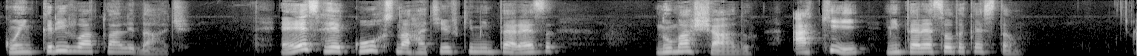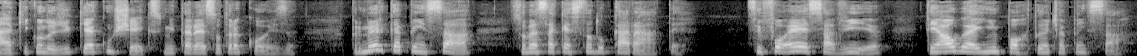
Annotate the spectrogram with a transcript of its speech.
com incrível atualidade. É esse recurso narrativo que me interessa no Machado. Aqui me interessa outra questão. Aqui, quando eu digo que é com Shakespeare, me interessa outra coisa. Primeiro que é pensar sobre essa questão do caráter. Se for essa via, tem algo aí importante a pensar.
